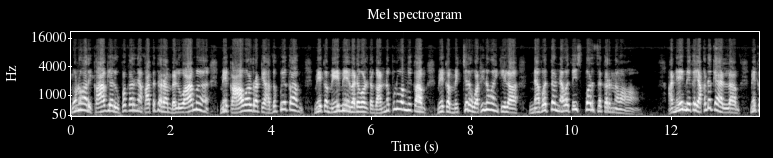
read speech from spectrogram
මොනවාරි කාගේ හරි උපකරණයක් අතතරම් බැලුවාම මේ කාවල් රටේ හදපු එකක් මේක මේ මේ වැඩවලට ගන්න පුළුවන් එකක් මේක මෙච්චර වටිනවයි කියලා නැවත නැවත ස්පර්ශ කරනවා. අනේ මේක යකඩ කෑල්ලක් මේක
